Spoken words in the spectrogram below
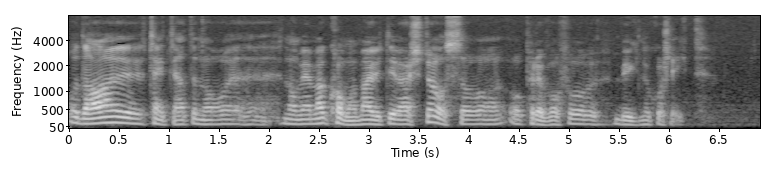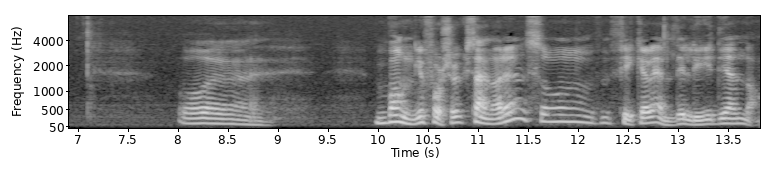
Og da tenkte jeg at nå, nå må jeg komme meg ut i verkstedet og, og prøve å få bygd noe slikt. Og eh, mange forsøk seinere så fikk jeg jo endelig lyd igjen, da.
